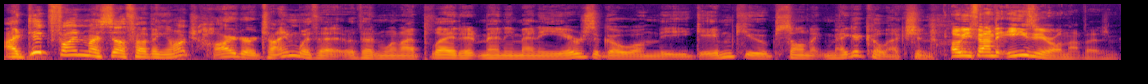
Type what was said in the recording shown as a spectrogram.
I did find myself having a much harder time with it than when I played it many, many years ago on the GameCube Sonic Mega Collection. Oh, you found it easier on that version?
